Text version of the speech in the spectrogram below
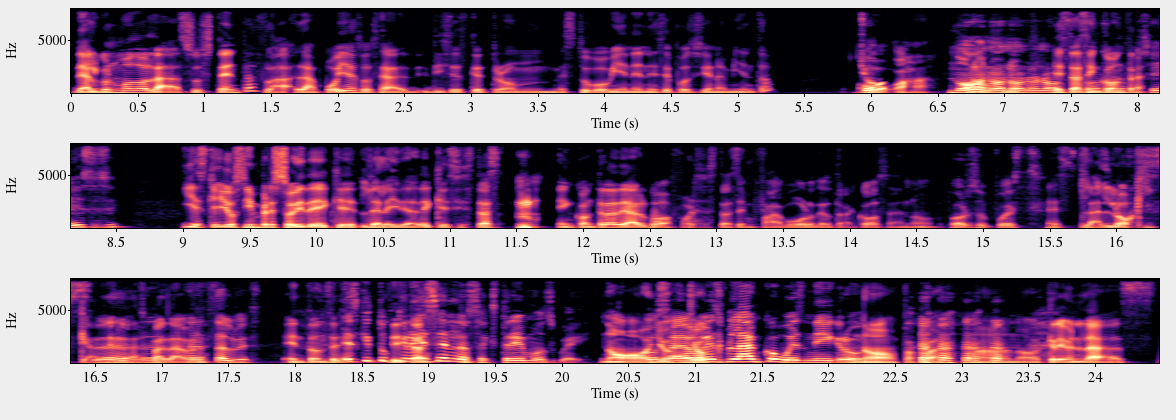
de algún modo la sustentas, la, la apoyas, o sea, dices que Trump estuvo bien en ese posicionamiento. ¿Yo? O- ajá. No, no, no, no, no. Estás no, en no, no. contra. Sí, sí, sí. Y es que yo siempre soy de que de la idea de que si estás en contra de algo, a fuerza estás en favor de otra cosa, ¿no? Por supuesto. Es la lógica de las Eh, palabras. Tal vez. Entonces, Es que tú si crees estás- en los extremos, güey. No, o yo, sea, yo o es blanco o es negro. No, papá. No, no, creo en las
